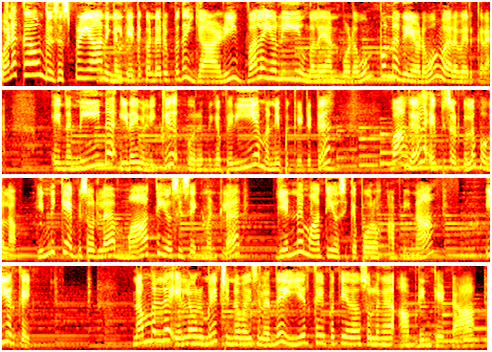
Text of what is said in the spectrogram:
வணக்கம் திஸ் இஸ் பிரியா. நீங்கள் கேட்டுக்கொண்டிருப்பது யாழி வலையொலி. உங்களை அன்போடவும் புன்னகையோடவும் வரவேற்கிறேன். இந்த நீண்ட இடைவெளிக்கு ஒரு மிகப்பெரிய மன்னிப்பு கேட்டுட்டு வாங்க எபிசோட்குள்ளே போகலாம். இன்னைக்கு எபிசோடில் மாற்றி யோசி செக்மெண்ட்டில் என்ன மாற்றி யோசிக்க போகிறோம் அப்படின்னா இயற்கை. நம்மள எல்லோருமே சின்ன வயசுலேருந்தே இயற்கையை பற்றி ஏதாவது சொல்லுங்கள் அப்படின்னு கேட்டால்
